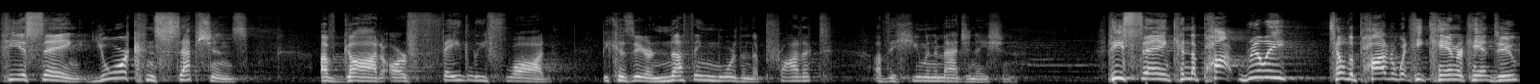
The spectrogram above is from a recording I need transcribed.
He is saying, Your conceptions of God are fatally flawed because they are nothing more than the product of the human imagination. He's saying, Can the pot really tell the potter what he can or can't do?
